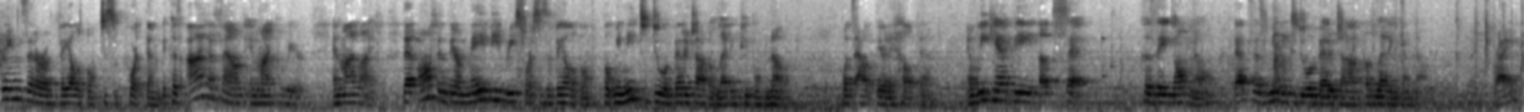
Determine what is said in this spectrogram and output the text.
things that are available to support them. Because I have found in my career and my life that often there may be resources available, but we need to do a better job of letting people know what's out there to help them. And we can't be upset because they don't know. That says we need to do a better job of letting them know. Right?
